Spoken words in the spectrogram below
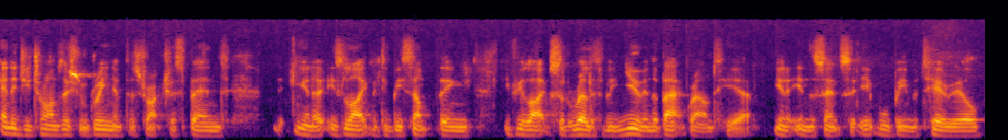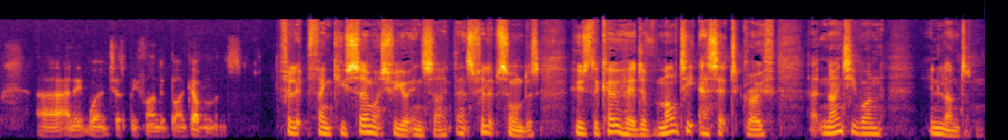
energy transition, green infrastructure spend. You know, is likely to be something, if you like, sort of relatively new in the background here. You know, in the sense that it will be material, uh, and it won't just be funded by governments. Philip, thank you so much for your insight. That's Philip Saunders, who's the co head of multi asset growth at Ninety One in London.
